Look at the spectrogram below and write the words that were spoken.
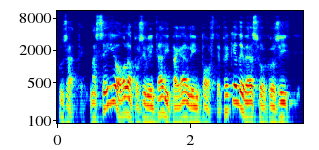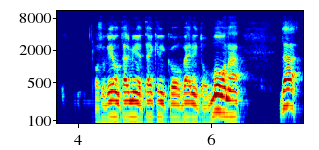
Scusate, ma se io ho la possibilità di pagare le imposte, perché deve essere così, posso dire un termine tecnico veneto, mona, da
